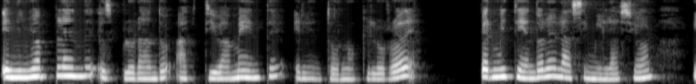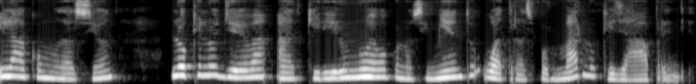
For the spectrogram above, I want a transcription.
el niño aprende explorando activamente el entorno que lo rodea, permitiéndole la asimilación y la acomodación, lo que lo lleva a adquirir un nuevo conocimiento o a transformar lo que ya ha aprendido.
